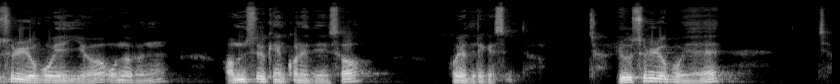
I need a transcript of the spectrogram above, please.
요술요보에 이어 오늘은 엄수갱권에 대해서 보여드리겠습니다. 자, 요술요보의 자,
